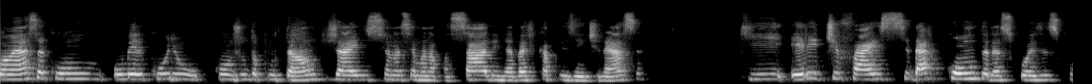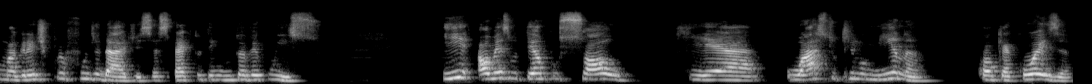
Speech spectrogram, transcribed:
começa com o Mercúrio conjunto a Plutão, que já iniciou na semana passada, ainda vai ficar presente nessa, que ele te faz se dar conta das coisas com uma grande profundidade. Esse aspecto tem muito a ver com isso. E, ao mesmo tempo, o Sol, que é o astro que ilumina qualquer coisa,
